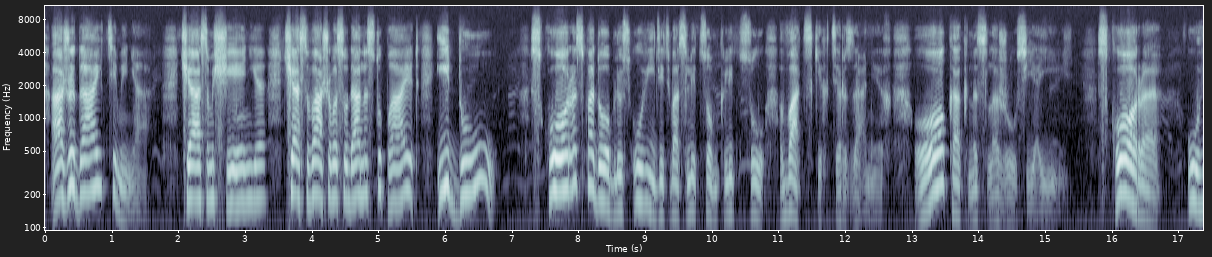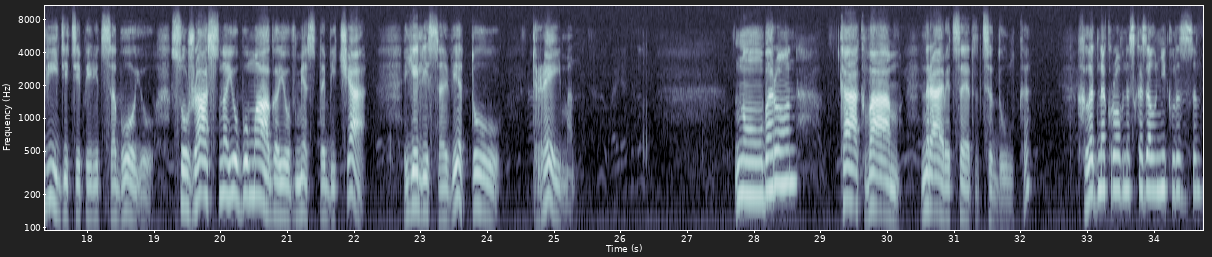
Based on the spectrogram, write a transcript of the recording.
Ожидайте меня. Час мщения, час вашего суда наступает. Иду. Скоро сподоблюсь увидеть вас лицом к лицу в адских терзаниях. О, как наслажусь я ими! Скоро увидите перед собою с ужасною бумагою вместо бича Елисавету Трейман. «Ну, барон, как вам нравится эта цедулка?» — хладнокровно сказал Никлассон.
